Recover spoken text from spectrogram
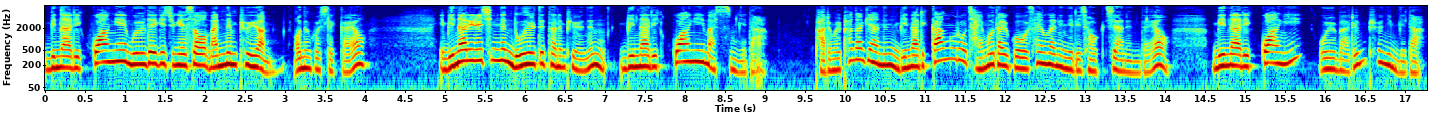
미나리꽝의 물대기 중에서 맞는 표현 어느 것일까요? 미나리를 심는 논을 뜻하는 표현은 미나리꽝이 맞습니다. 발음을 편하게 하는 미나리 깡으로 잘못 알고 사용하는 일이 적지 않은데요. 미나리 꽝이 올바른 표현입니다.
